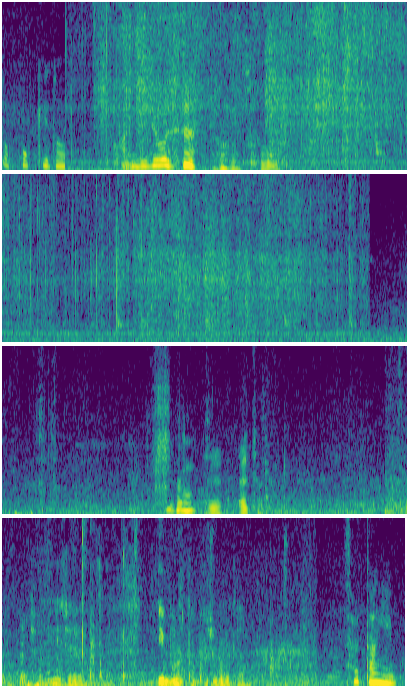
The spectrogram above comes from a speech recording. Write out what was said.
떡볶이도 안 뒤집어지는 이거네. 알, 알죠. 저 이제 이불을 덮어줍니다. 설탕 이불.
